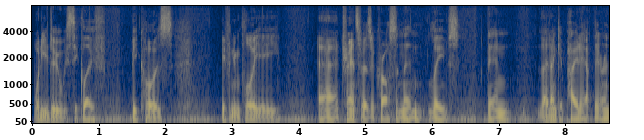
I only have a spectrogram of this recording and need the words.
what do you do with sick leave? Because if an employee uh, transfers across and then leaves, then they don't get paid out their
